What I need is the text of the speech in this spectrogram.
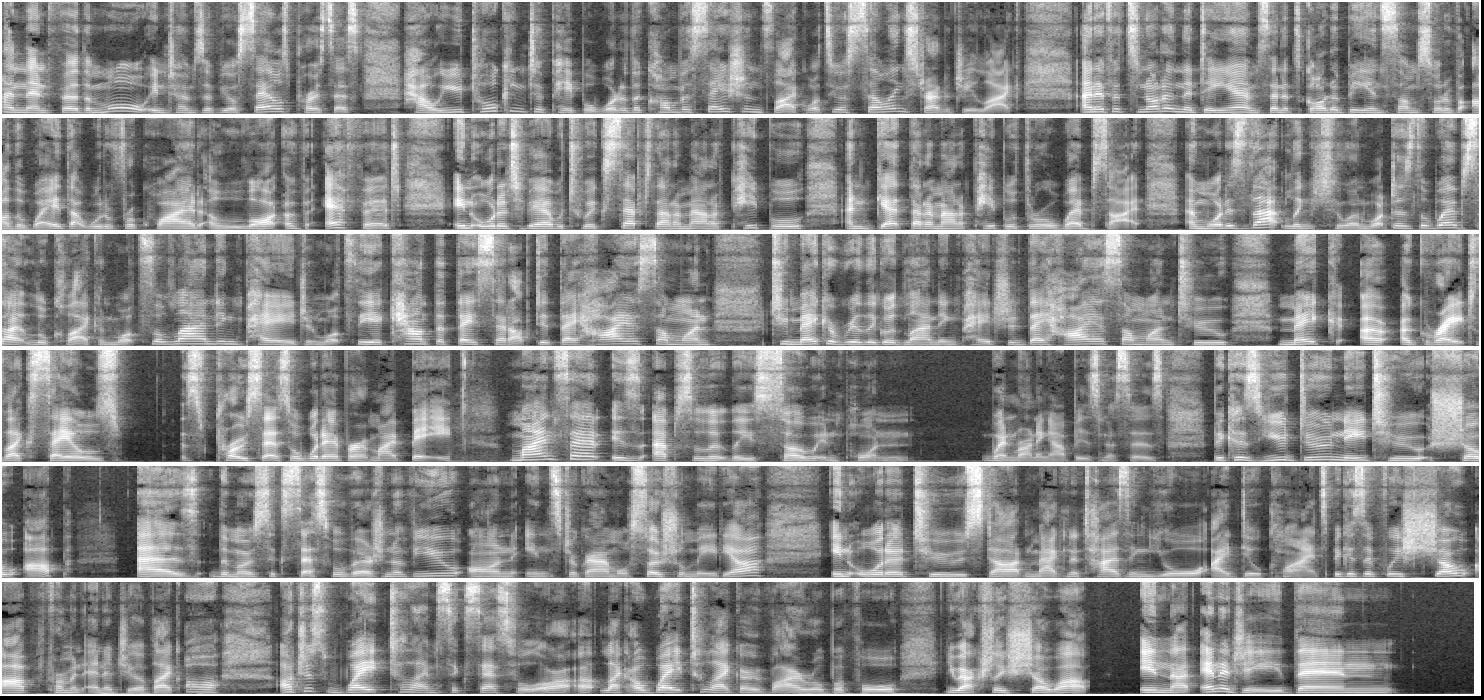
And then, furthermore, in terms of your sales process, how are you talking to people? What are the conversations like? What's your selling strategy like? And if it's not in the DMs, then it's got to be in some sort of other way that would have required a lot of effort in order to be able to accept that amount of people and get that amount of people through a website. And what is that linked to? And what does the website look like? And what's the landing page? And what's the account that they set up? Did they hire someone to make a really good landing page? Did they hire someone to make a, a great like sales process or whatever it might be. Mindset is absolutely so important when running our businesses because you do need to show up as the most successful version of you on Instagram or social media in order to start magnetizing your ideal clients. Because if we show up from an energy of like, oh, I'll just wait till I'm successful, or uh, like, I'll wait till I go viral before you actually show up in that energy, then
